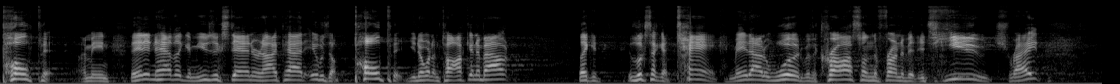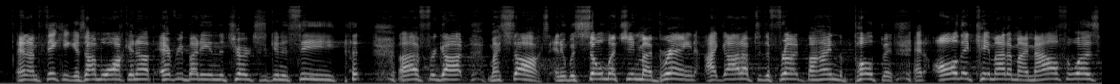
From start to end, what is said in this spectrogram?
pulpit. I mean, they didn't have like a music stand or an iPad, it was a pulpit. You know what I'm talking about? Like it, it looks like a tank made out of wood with a cross on the front of it. It's huge, right? And I'm thinking, as I'm walking up, everybody in the church is gonna see I forgot my socks. And it was so much in my brain, I got up to the front behind the pulpit, and all that came out of my mouth was,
